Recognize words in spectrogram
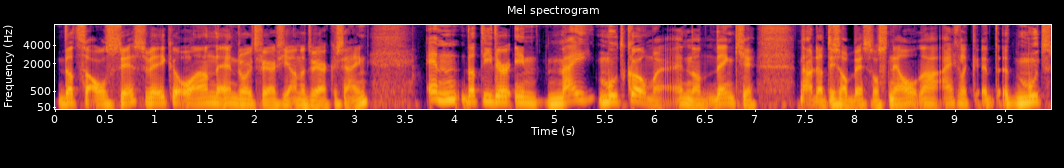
dat ze al zes weken al aan de Android-versie aan het werken zijn... En dat die er in mei moet komen. En dan denk je, nou, dat is al best wel snel. Nou, eigenlijk, het, het moet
